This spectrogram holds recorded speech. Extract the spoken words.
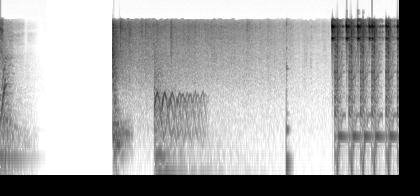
Thank you.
